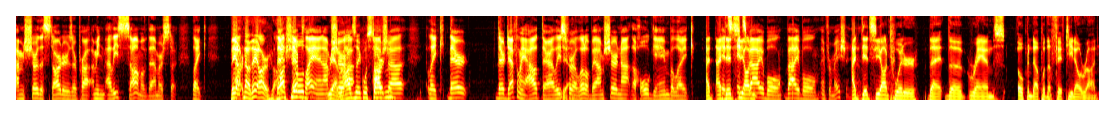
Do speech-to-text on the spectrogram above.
I'm sure the starters are. Pro- I mean, at least some of them are st- like They Uh, are no, they are. they're, they're playing. I'm yeah, sure. Rodzik was starting. Hofschild, like they're they're definitely out there at least Yeah. for a little bit. I'm sure not the whole game, but like I, I it's, did see it's on valuable valuable information. I know? did see on Twitter that the Rams opened up with a 15-0 run.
